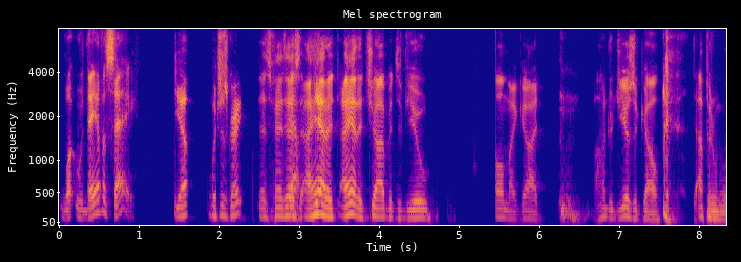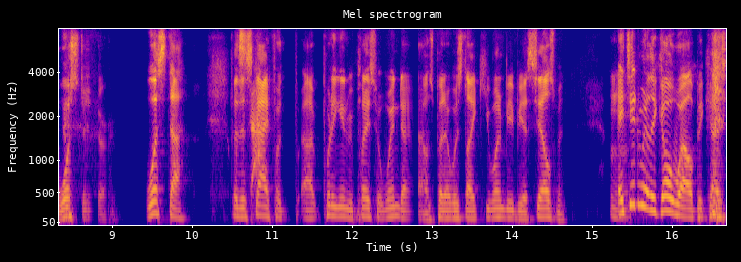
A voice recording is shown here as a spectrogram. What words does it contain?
what would they have a say. yep. Which is great. That's fantastic. I had a I had a job interview. Oh my God, a hundred years ago, up in Worcester, Worcester, for this Worcester. guy for uh, putting in replacement windows. But it was like he wanted me to be a salesman. Mhm. It didn't really go well because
